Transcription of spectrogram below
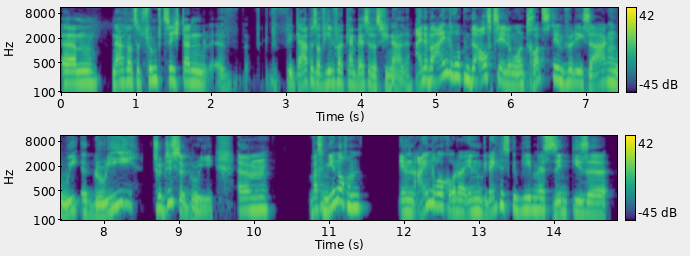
ähm, nach 1950, dann äh, gab es auf jeden Fall kein besseres Finale. Eine beeindruckende Aufzählung und trotzdem würde ich sagen, we agree to disagree. Ähm, was mir noch im, Eindruck oder im Gedächtnis geblieben ist, sind diese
